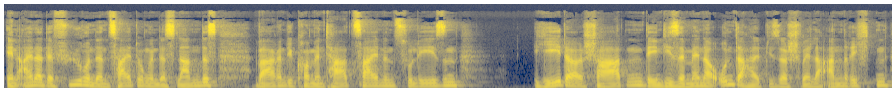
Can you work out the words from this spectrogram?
In einer der führenden Zeitungen des Landes waren die Kommentarzeilen zu lesen, jeder Schaden, den diese Männer unterhalb dieser Schwelle anrichten,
